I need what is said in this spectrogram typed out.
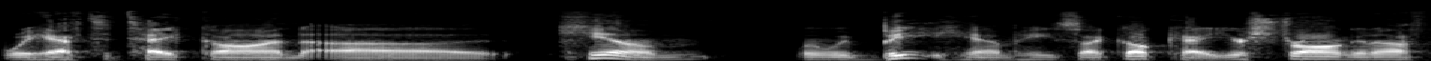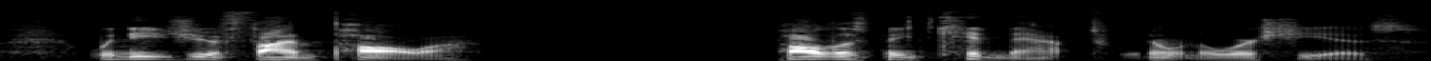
we have to take on uh, him. When we beat him, he's like, "Okay, you're strong enough. We need you to find Paula. Paula's been kidnapped. We don't know where she is."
